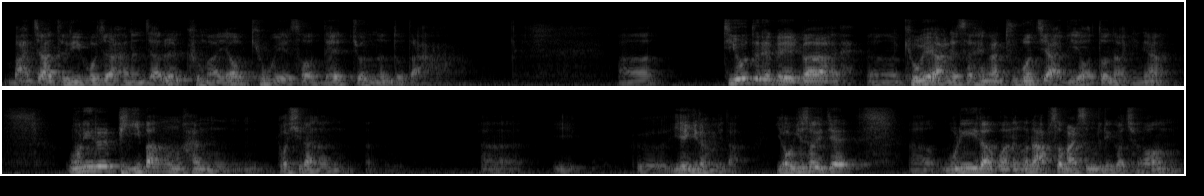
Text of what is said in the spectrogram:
맞아들이고자 하는 자를 금하여 교회에서 내쫓는도다. 아, 디오드레베가 어, 교회 안에서 행한 두 번째 악이 어떤 악이냐? 우리를 비방한 것이라는 어, 이, 그 얘기를 합니다. 여기서 이제 어, 우리라고 하는 것은 앞서 말씀드린 것처럼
